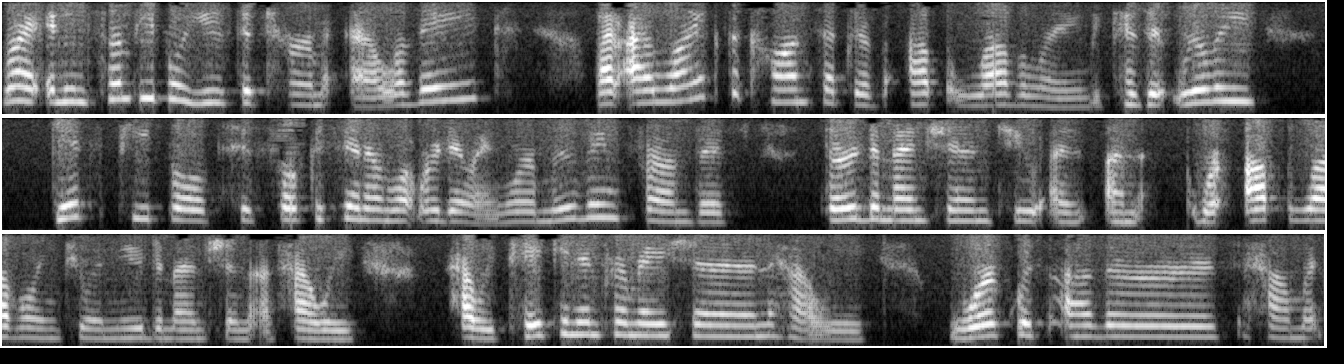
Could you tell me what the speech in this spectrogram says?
Right. I mean, some people use the term elevate, but I like the concept of up leveling because it really gets people to focus in on what we're doing. We're moving from this third dimension to an, an we're up leveling to a new dimension of how we how we take in information, how we work with others, how much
